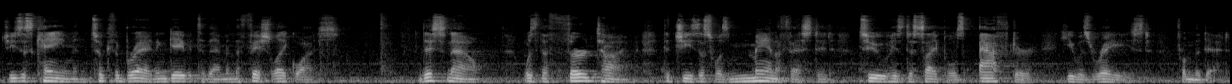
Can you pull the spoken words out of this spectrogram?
Jesus came and took the bread and gave it to them, and the fish likewise. This now was the third time that Jesus was manifested to his disciples after he was raised from the dead.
